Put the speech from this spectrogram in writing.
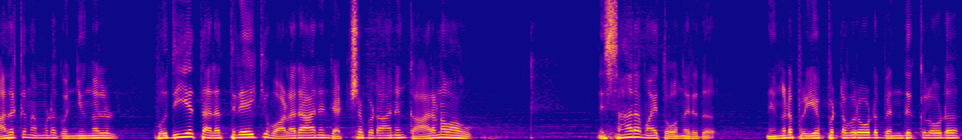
അതൊക്കെ നമ്മുടെ കുഞ്ഞുങ്ങൾ പുതിയ തലത്തിലേക്ക് വളരാനും രക്ഷപ്പെടാനും കാരണമാവും. നിസ്സാരമായി തോന്നരുത്. നിങ്ങളുടെ പ്രിയപ്പെട്ടവരോട് ബന്ധുക്കളോട്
